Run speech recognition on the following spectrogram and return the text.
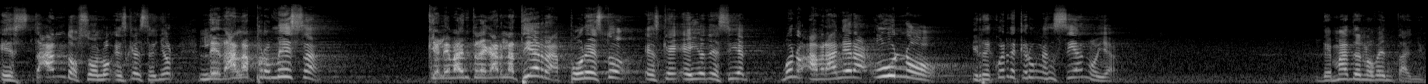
estando solo, es que el Señor le da la promesa que le va a entregar la tierra. Por esto es que ellos decían, bueno, Abraham era uno. Y recuerde que era un anciano ya, de más de 90 años.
